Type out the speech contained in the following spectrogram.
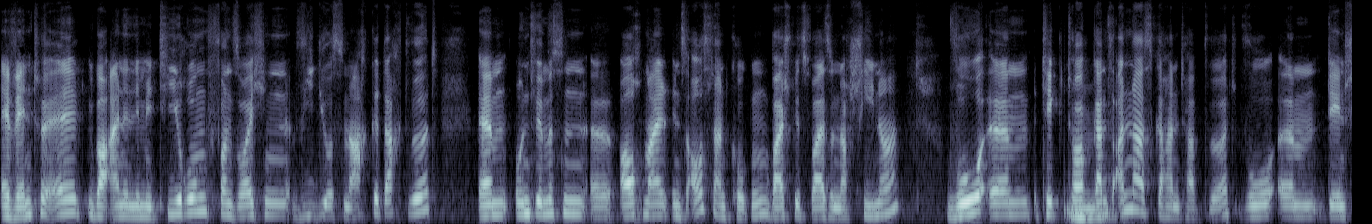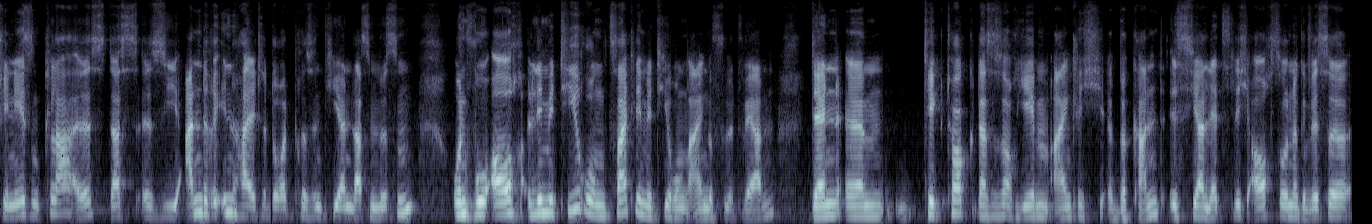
eventuell über eine Limitierung von solchen Videos nachgedacht wird. Ähm, und wir müssen äh, auch mal ins Ausland gucken, beispielsweise nach China, wo ähm, TikTok mhm. ganz anders gehandhabt wird, wo ähm, den Chinesen klar ist, dass äh, sie andere Inhalte dort präsentieren lassen müssen und wo auch Limitierungen, Zeitlimitierungen eingeführt werden. Denn ähm, TikTok, das ist auch jedem eigentlich äh, bekannt, ist ja letztlich auch so eine gewisse,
